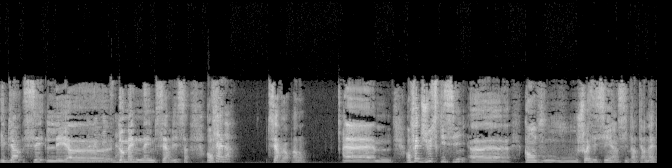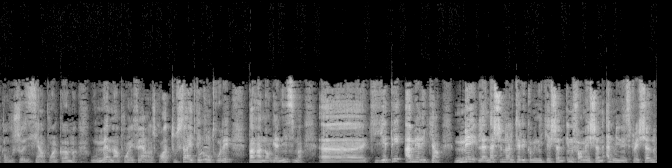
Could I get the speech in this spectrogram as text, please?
Eh bien, c'est les euh, Domain Name Service. En fait, serveur, pardon. Euh, en fait, jusqu'ici, euh, quand vous choisissiez un site internet, quand vous choisissiez un .com ou même un .fr, hein, je crois, tout ça a été contrôlé par un organisme euh, qui était américain. Mais la National Telecommunication Information Administration,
